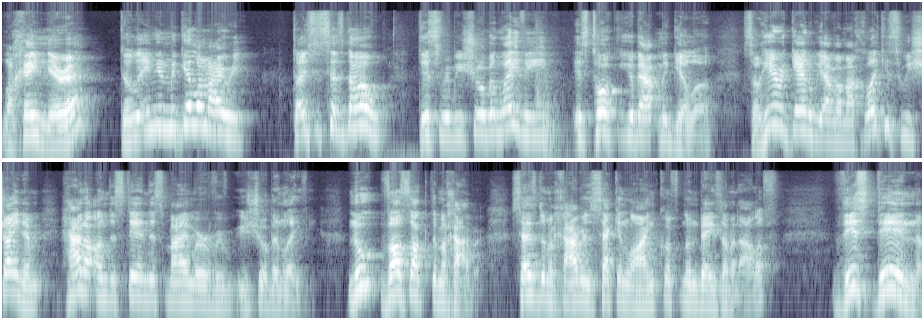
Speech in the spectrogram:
Lachein nira Inyan Megillah Myri. Taisa says no. This Rabbi Shua ben Levi is talking about Megillah. So here again we have a machlekes rishonim how to understand this mimer of Yeshua ben Levi. Nu vazak the mechaber says the mechaber the second line kuf nun beis amid aleph. This din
